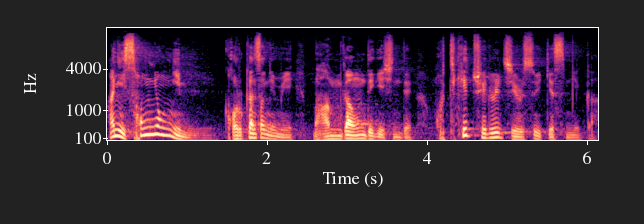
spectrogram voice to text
아니 성령님이 거룩한 성령님이 마음 가운데 계신데 어떻게 죄를 지을 수 있겠습니까?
